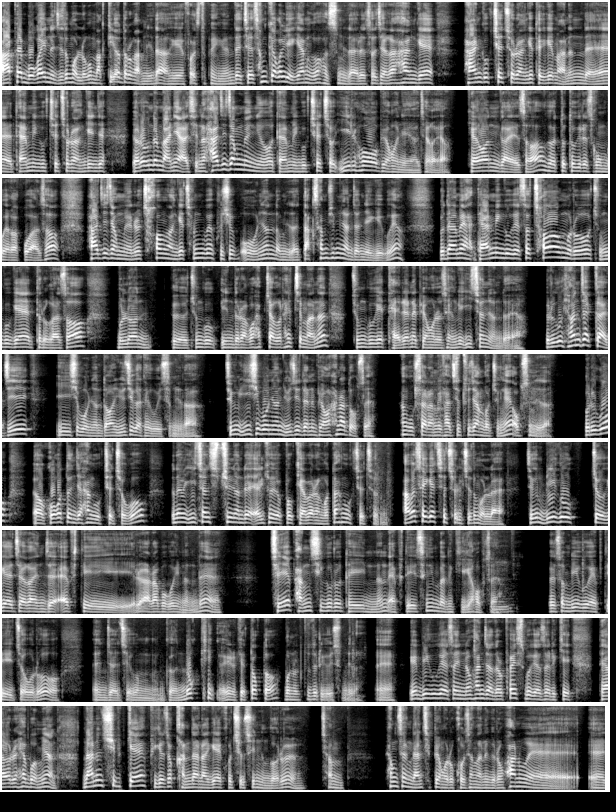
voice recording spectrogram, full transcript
앞에 뭐가 있는지도 모르고 막 뛰어들어갑니다. 이게 퍼스트 펭귄. 근데 제 성격을 얘기하는 것 같습니다. 그래서 제가 한 게 한국 최초로 한 게 되게 많은데 대한민국 최초로 한 게 이제 여러분들 많이 아시는 하지정맥류 대한민국 최초 1호 병원이에요. 제가요. 개원가에서 그것도 독일에서 공부해 갖고 와서 하지정맥을 처음 한 게 1995년도입니다. 딱 30년 전 얘기고요. 그 다음에 대한민국에서 처음으로 중국에 들어가서 물론 그 중국인들하고 합작을 했지만은 중국의 대련의 병원을 세운 게 2000년도예요. 그리고 현재까지 25년 동안 유지가 되고 있습니다. 지금 25년 유지되는 병원 하나도 없어요. 한국 사람이 같이 투자한 것 중에 없습니다. 그리고 어, 그것도 이제 한국 최초고, 그 다음에 2017년도에 엘큐 요법 개발한 것도 한국 최초입니다. 아마 세계 최초일지도 몰라요. 지금 미국 쪽에 제가 이제 FDA를 알아보고 있는데, 제 방식으로 돼 있는 FDA 승인받은 기계가 없어요. 음. 그래서 미국 FDA 쪽으로 이제 지금 그 노킹 이렇게 똑똑 문을 두드리고 있습니다. 예. 미국에서 있는 환자들 페이스북에서 이렇게 대화를 해보면 나는 쉽게 비교적 간단하게 고칠 수 있는 거를 참 평생 난치병으로 고생하는 그런 환우에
